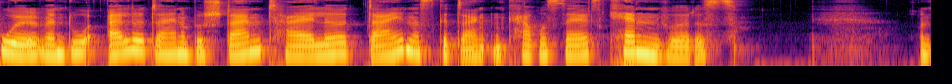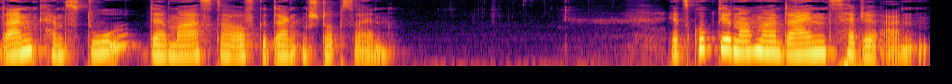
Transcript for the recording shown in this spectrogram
cool, wenn du alle deine Bestandteile deines Gedankenkarussells kennen würdest. Und dann kannst du der Master auf Gedankenstopp sein. Jetzt guck dir nochmal deinen Zettel an.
